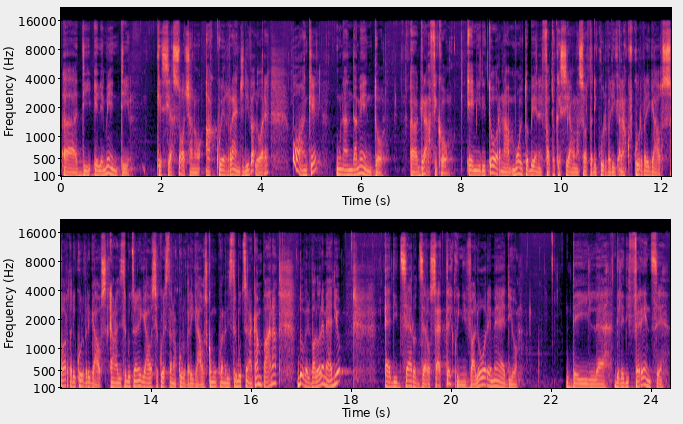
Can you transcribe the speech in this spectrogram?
uh, di elementi che si associano a quel range di valore o anche un andamento uh, grafico. E mi ritorna molto bene il fatto che sia una sorta di curva di, curva di Gauss, sorta di curva di Gauss, è una distribuzione di Gauss e questa è una curva di Gauss, comunque una distribuzione a campana dove il valore medio è di 0,07, quindi valore medio del, delle differenze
